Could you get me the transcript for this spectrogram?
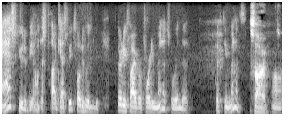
asked you to be on this podcast. We told you it would be 35 or 40 minutes. We're into 50 minutes. Sorry. Uh,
